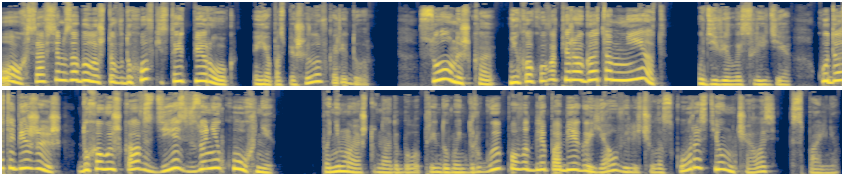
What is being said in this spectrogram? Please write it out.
«Ох, совсем забыла, что в духовке стоит пирог». Я поспешила в коридор. «Солнышко, никакого пирога там нет!» — удивилась Лидия. «Куда ты бежишь? Духовой шкаф здесь, в зоне кухни. Понимая, что надо было придумать другой повод для побега, я увеличила скорость и умчалась в спальню.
